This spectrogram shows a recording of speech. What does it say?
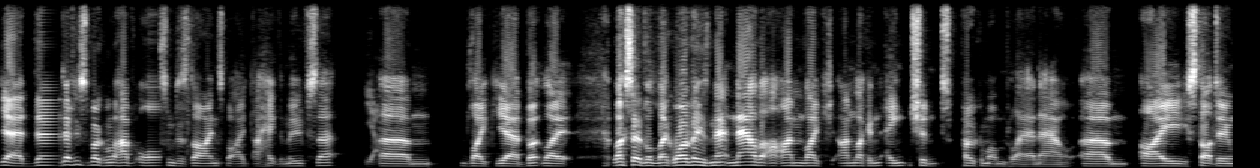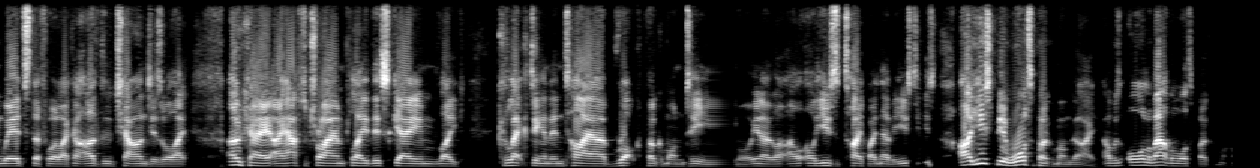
Yeah, there definitely some Pokemon that have awesome designs, but I, I hate the move set. yeah, Um, like yeah, but like like I said, like one of the things now, now that I'm like I'm like an ancient Pokemon player now. Um, I start doing weird stuff where like I'll do challenges or like okay, I have to try and play this game like collecting an entire rock Pokemon team, or you know, like, I'll, I'll use a type I never used to use. I used to be a water Pokemon guy. I was all about the water Pokemon.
